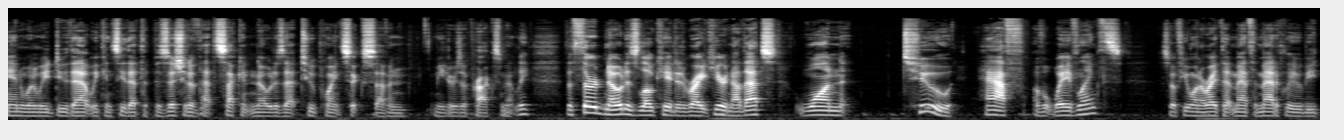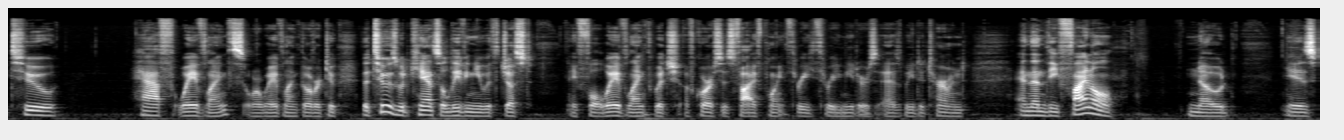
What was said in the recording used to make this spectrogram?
And when we do that, we can see that the position of that second node is at 2.67 meters approximately. The third node is located right here. Now that's one, two half of wavelengths. So if you want to write that mathematically, it would be two half wavelengths, or wavelength over 2. The 2's would cancel, leaving you with just a full wavelength, which of course is 5.33 meters as we determined. And then the final node is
